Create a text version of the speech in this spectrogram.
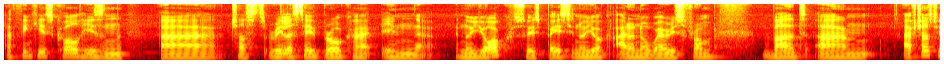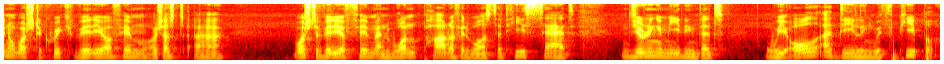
I think he's called, he's an uh, just real estate broker in uh, New York. So he's based in New York. I don't know where he's from, but um, I've just you know watched a quick video of him or just uh, watched a video of him, and one part of it was that he said during a meeting that we all are dealing with people.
